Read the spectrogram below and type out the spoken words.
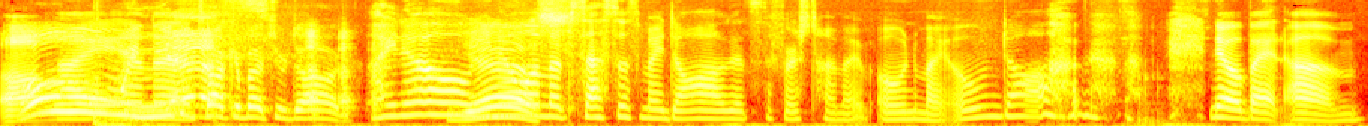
Oh, I we need to talk about your dog. I know, you know, I'm obsessed with my dog. It's the first time I've owned my own dog. no, but um,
